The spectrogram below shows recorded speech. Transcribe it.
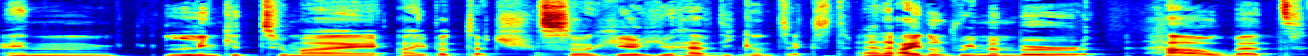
and link it to my iPod Touch. So here you have the context. And I don't remember how, but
